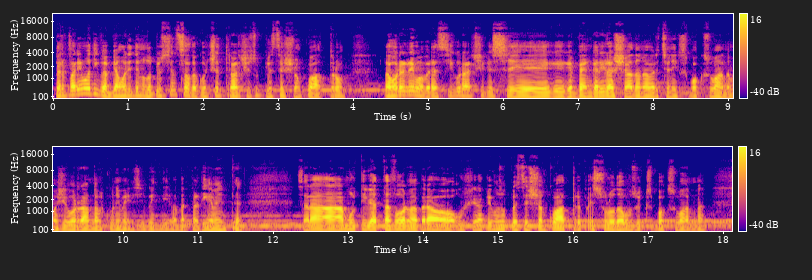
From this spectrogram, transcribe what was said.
Per vari motivi abbiamo ritenuto più sensato concentrarci su PlayStation 4. Lavoreremo per assicurarci che, se, che, che venga rilasciata una versione Xbox One, ma ci vorranno alcuni mesi, quindi vabbè, praticamente sarà multipiattaforma, però uscirà prima su PlayStation 4 e solo dopo su Xbox One.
